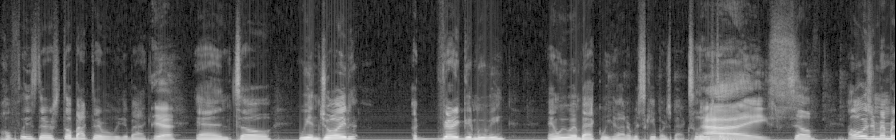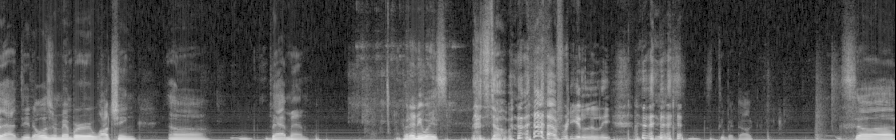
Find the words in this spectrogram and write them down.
hopefully they're still back there when we get back. Yeah. And so we enjoyed a very good movie, and we went back. and We got our skateboards back. So they were still there. Nice. So I'll always remember that, dude. I always remember watching uh, Batman. But anyways, That's dope. Freaking Lily. yes, stupid dog. So, uh,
